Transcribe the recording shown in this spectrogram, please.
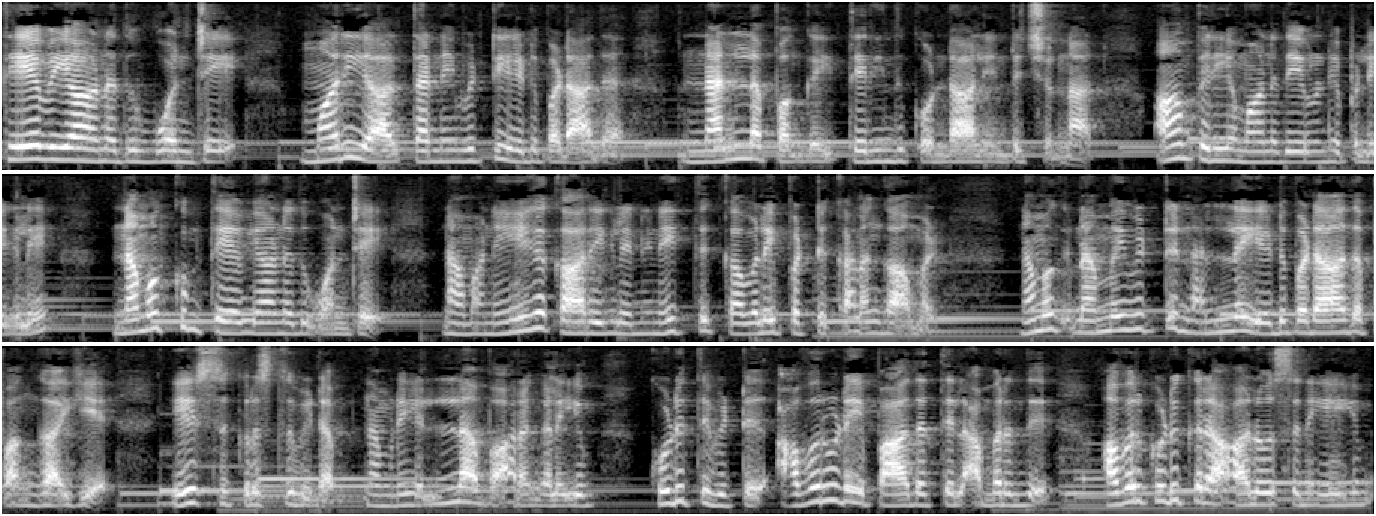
தேவையானது ஒன்றே. மரியால் தன்னை விட்டு எடுபடாத நல்ல பங்கை தெரிந்து கொண்டாள் என்று சொன்னார். ஆம் பெரியமான தேவனுடைய பிள்ளைகளே நமக்கும் தேவையானது ஒன்றே. நாம் அநேக காரியங்களை நினைத்து கவலைப்பட்டு கலங்காமல் நமக்கு நம்மை விட்டு நல்ல எடுபடாத பங்காகிய இயேசு கிறிஸ்துவிடம் நம்முடைய எல்லா பாரங்களையும் கொடுத்துவிட்டு அவருடைய பாதத்தில் அமர்ந்து அவர் கொடுக்கிற ஆலோசனையையும்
